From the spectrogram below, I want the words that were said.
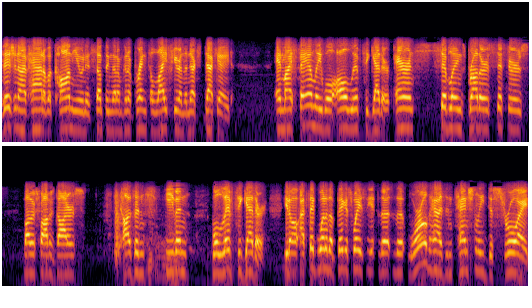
vision I've had of a commune is something that I'm gonna bring to life here in the next decade. And my family will all live together: parents, siblings, brothers, sisters, mothers, fathers, daughters, cousins, even will live together. You know, I think one of the biggest ways the the, the world has intentionally destroyed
